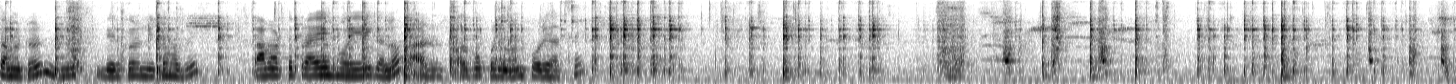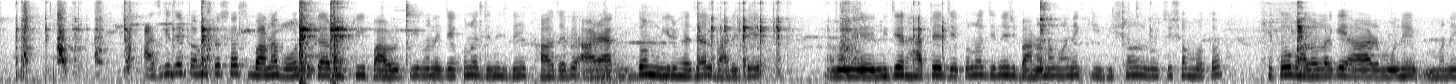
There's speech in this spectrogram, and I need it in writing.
টমেটোর জুস বের করে নিতে হবে। আমার তো প্রায় হয়েই গেল, আর অল্প পরিমাণ পড়ে আছে আজকে যে টমেটো সস বানাবো সেটা রুটি, পাউরুটি মানে যে কোনো জিনিস দিয়ে খাওয়া যাবে। আর একদম নির্ভেজাল বাড়িতে মানে নিজের হাতে যে কোনো জিনিস বানানো মানে কি? ভীষণ রুচিসম্মত, খেতেও ভালো লাগে আর মনে মানে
